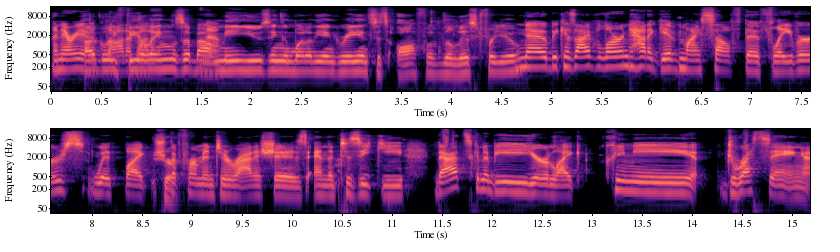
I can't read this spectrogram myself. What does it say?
I never even ugly thought about feelings about, No. me using one of the ingredients that's off of the list for you? No, because I've learned how to give myself the flavors with like Sure. the fermented radishes and the tzatziki. That's going to be your like creamy dressing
